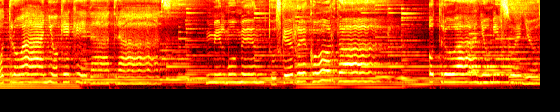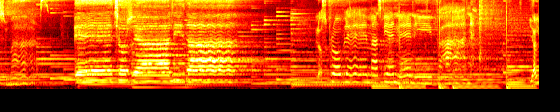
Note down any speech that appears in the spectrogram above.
Otro año que queda atrás. Mil momentos que recordar. Otro año, mil sueños más. Hechos realidad los problemas vienen y van. Y al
